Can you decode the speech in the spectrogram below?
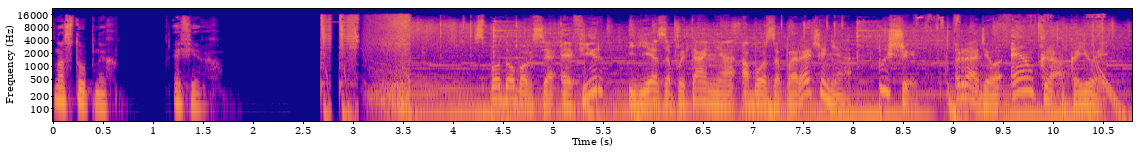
в наступних ефірах. Сподобався ефір? Є запитання або заперечення? Пиши радіом.ua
